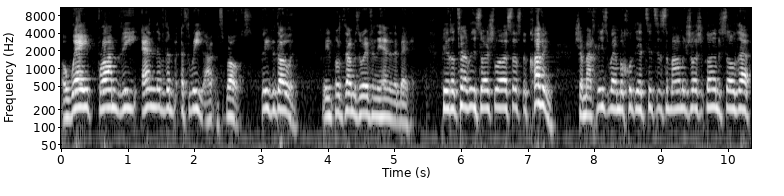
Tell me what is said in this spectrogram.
away from the end of the uh, three. I suppose three gedolim. Put thumbs away from the end of the beggar. So the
